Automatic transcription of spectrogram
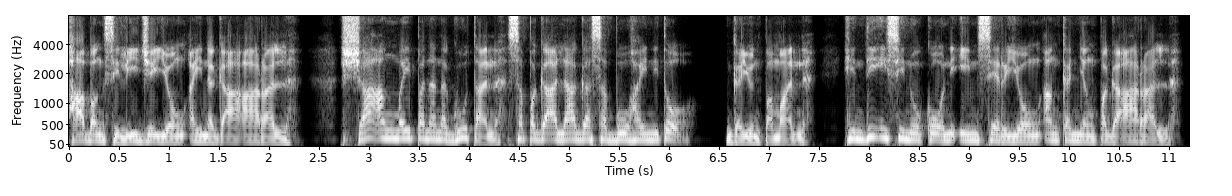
Habang si Lee Jae-yong ay nag-aaral, siya ang may pananagutan sa pag-aalaga sa buhay nito. Gayunpaman, hindi isinuko ni Im Se-ryong ang kanyang pag-aaral.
